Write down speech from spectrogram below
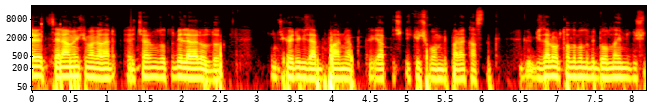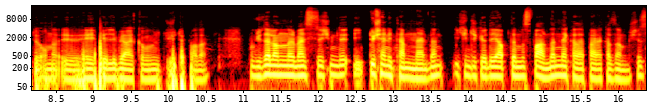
Evet selamünaleyküm agalar. Ee, Çarımız 31 level oldu. İkinci köyde güzel bir farm yaptık. Yaklaşık 2-3 bon bir para kastık. Gü- Güzel ortalamalı bir dolunayımız düştü. Ona e, HP'li bir ayakkabımız düştü falan. Bu güzel anıları ben size şimdi düşen itemlerden ikinci köyde yaptığımız farmdan ne kadar para kazanmışız.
